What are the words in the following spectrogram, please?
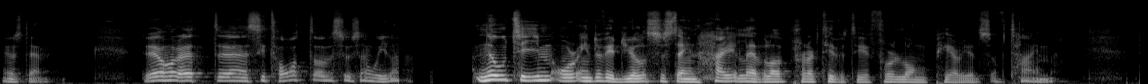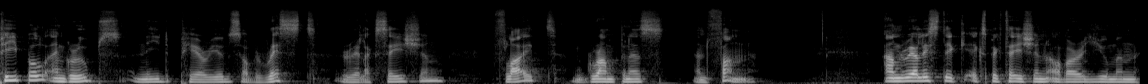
Just det. Du, Jag har ett eh, citat av Susan Whelan. No team or individual sustain high level of productivity for long periods of time. People and groups need periods of rest, relaxation, flight, grumpiness and fun. Unrealistic expectation of our human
